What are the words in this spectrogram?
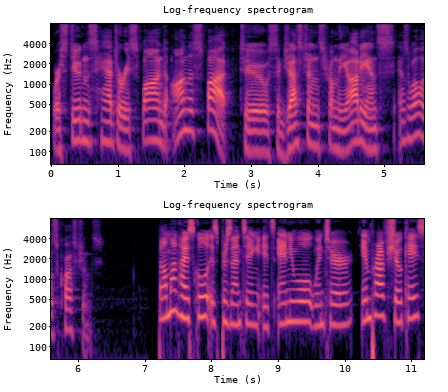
where students had to respond on the spot to suggestions from the audience as well as questions. Belmont High School is presenting its annual winter improv showcase.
